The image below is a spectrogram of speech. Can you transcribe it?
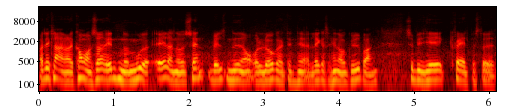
Og det er klart, når der kommer så enten noget mudder eller noget sand væltende ned over og lukker den her og lægger sig hen over gydebanken, så bliver de æg kvalt på stedet.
